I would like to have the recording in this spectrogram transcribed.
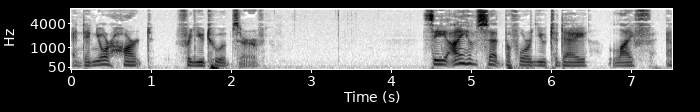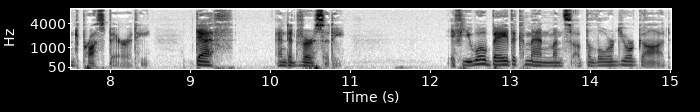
and in your heart for you to observe. See, I have set before you today life and prosperity, death and adversity. If you obey the commandments of the Lord your God,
